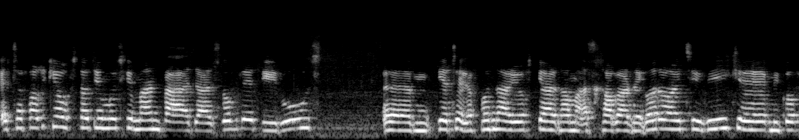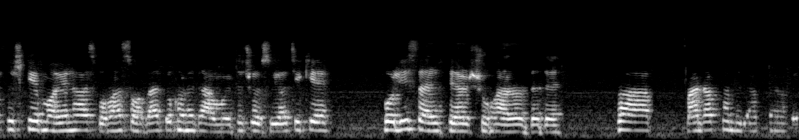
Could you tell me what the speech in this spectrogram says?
اتفاقی که افتاد این بود که من بعد از ظهر دیروز یه تلفن دریافت کردم از خبرنگار آی تی وی که میگفتش که مایل هست با من صحبت بکنه در مورد جزئیاتی که پلیس در اختیارشون قرار داده. و من رفتم به دفتر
